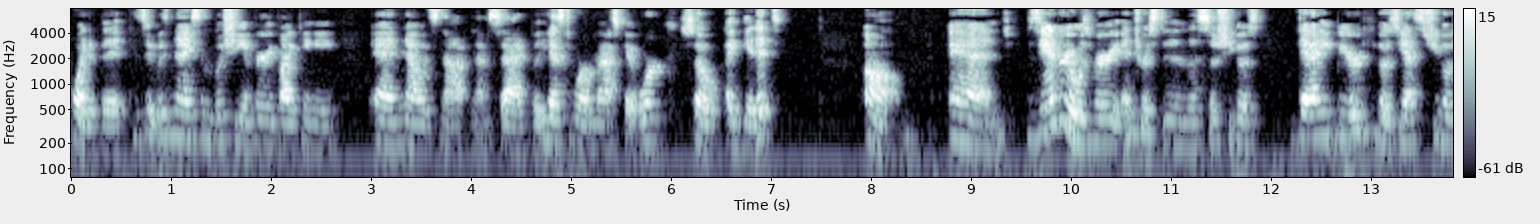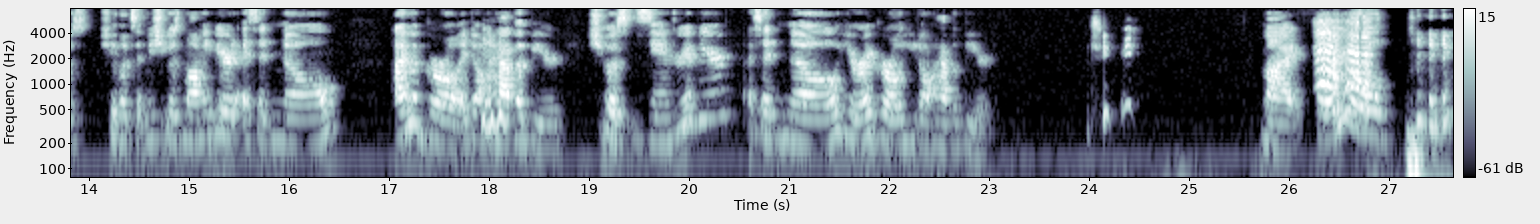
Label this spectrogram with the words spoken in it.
quite a bit because it was nice and bushy and very Vikingy, and now it's not, and I'm sad. But he has to wear a mask at work, so I get it. Um, and Xandria was very interested in this, so she goes, Daddy beard? He goes, Yes. She goes, she looks at me, she goes, Mommy beard? I said, No. I'm a girl, I don't have a beard. She goes, Xandria beard? I said, No, you're a girl, you don't have a beard. My four year old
